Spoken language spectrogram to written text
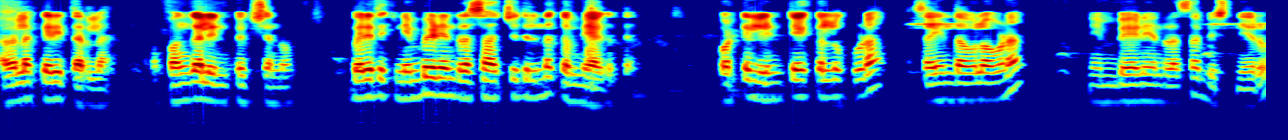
ಅವೆಲ್ಲ ಕರೀತಾರಲ್ಲ, ಫಂಗಲ್ ಇನ್ಫೆಕ್ಷನ್. ಬರೀ ಇದಕ್ಕೆ ನಿಂಬೆಹಣ್ಣಿನ ರಸ ಹಚ್ಚೋದ್ರಿಂದ ಕಮ್ಮಿ ಆಗುತ್ತೆ. ಹೊಟ್ಟೆಲಿ ಇಂಟೇಕಲ್ಲೂ ಕೂಡ ಸೈಂಧವ ಲವಣ ನಿಂಬೆಹಣ್ಣಿನ ರಸ, ಬಿಸಿನೀರು,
